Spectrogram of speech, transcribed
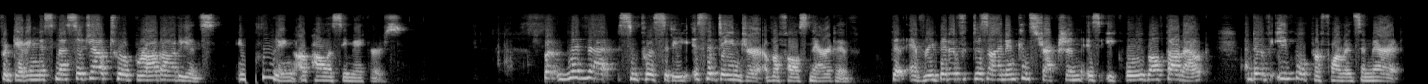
for getting this message out to a broad audience, including our policymakers. But with that simplicity is the danger of a false narrative that every bit of design and construction is equally well thought out and of equal performance and merit,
